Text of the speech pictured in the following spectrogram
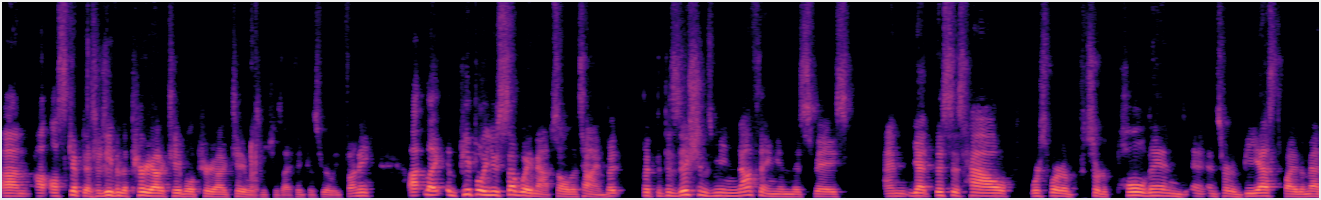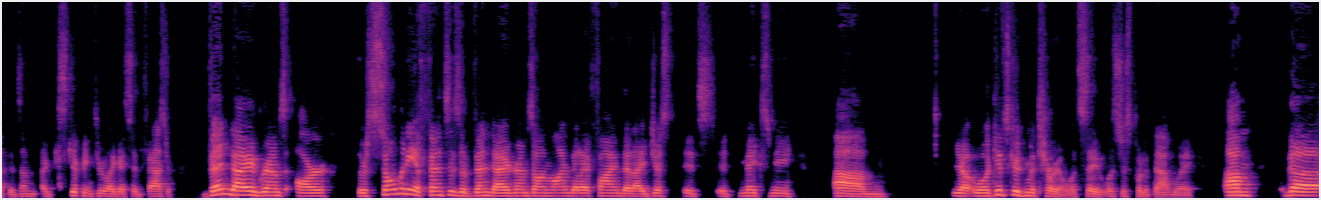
Um, I'll skip this. There's even the periodic table of periodic tables, which is I think is really funny. Uh, like people use subway maps all the time, but but the positions mean nothing in this space, and yet this is how we're sort of sort of pulled in and, and sort of BSed by the methods. I'm, I'm skipping through, like I said, faster. Venn diagrams are there's so many offenses of Venn diagrams online that I find that I just it's it makes me um, yeah well it gives good material. Let's say let's just put it that way. Um, the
